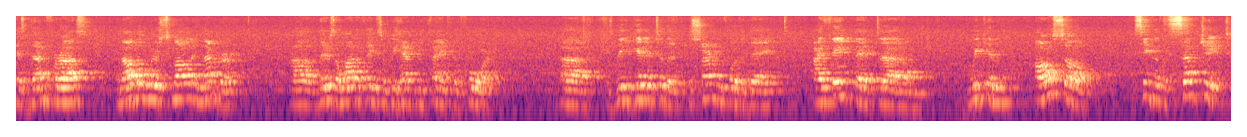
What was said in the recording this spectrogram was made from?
has done for us, and although we're small in number, uh, there's a lot of things that we have to be thankful for. Uh, as we get into the, the, sermon for the day, I think that um, we can also see that the subject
